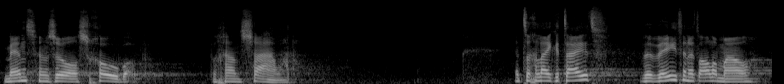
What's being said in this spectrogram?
Mensen zoals Gobab. We gaan samen. En tegelijkertijd, we weten het allemaal.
